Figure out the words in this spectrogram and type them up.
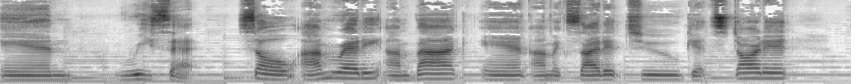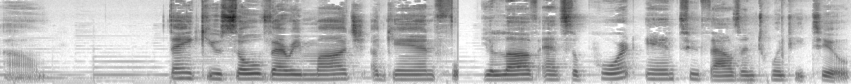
and reset. So I'm ready, I'm back, and I'm excited to get started. Um, thank you so very much again for your love and support in 2022.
